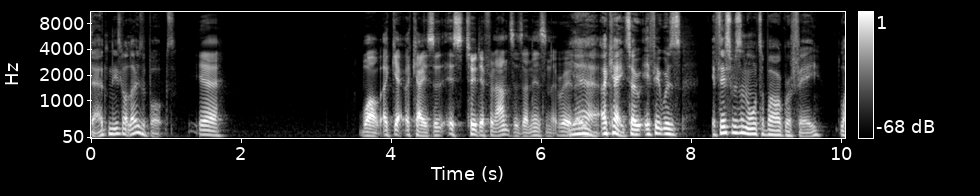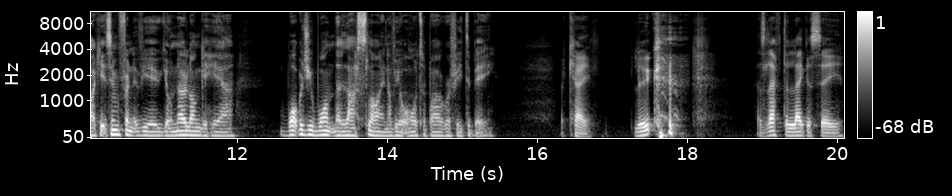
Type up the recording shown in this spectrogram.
dead and he's got loads of books. Yeah. Well, get okay. So it's two different answers, then, isn't it? Really? Yeah. Okay. So if it was, if this was an autobiography, like it's in front of you, you're no longer here. What would you want the last line of your autobiography to be? Okay. Luke has left a legacy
